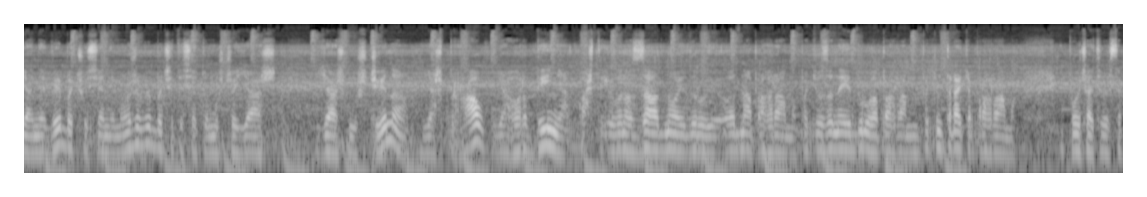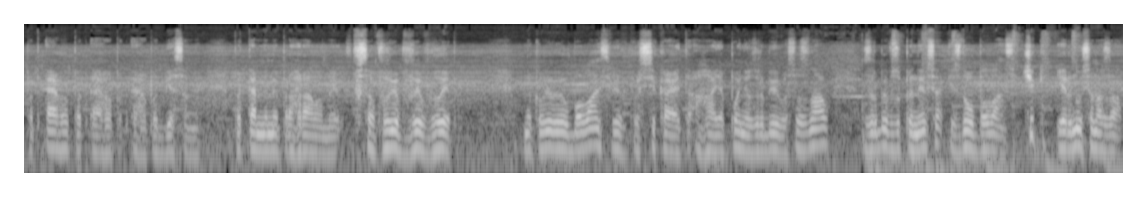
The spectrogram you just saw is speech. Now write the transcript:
Я не вибачусь, я не можу вибачитися, тому що я ж я ж мужчина, я ж прав, я гординя. Бачите, і воно за одною другою. Одна програма, потім за нею друга програма, потім третя програма. І виходить, ви все під его, під его, під его, під бісами, під темними програмами, все вглиб, вглиб. Ну коли ви в балансі, ви просікаєте, ага, я поняв, зробив, осознав, зробив, зупинився і знову баланс. Чик, і вернувся назад.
